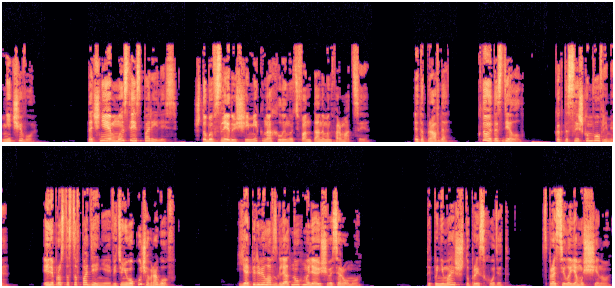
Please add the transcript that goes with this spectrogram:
Ничего. Точнее, мысли испарились, чтобы в следующий миг нахлынуть фонтаном информации. Это правда? Кто это сделал? Как-то слишком вовремя. Или просто совпадение, ведь у него куча врагов. Я перевела взгляд на ухмыляющегося Рому. «Ты понимаешь, что происходит?» — спросила я мужчину.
